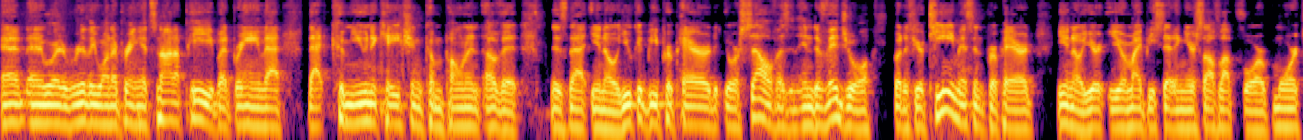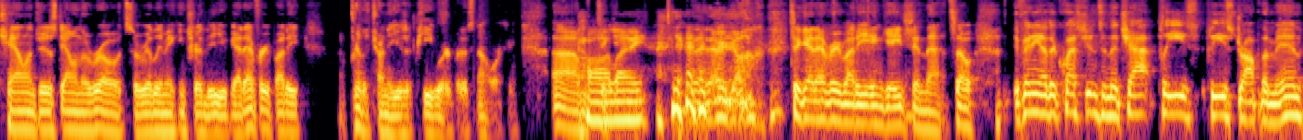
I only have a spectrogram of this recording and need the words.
and and we really want to bring it's not a P, but bringing that that communication component of it is that you know you could be prepared yourself as an individual, but if your team isn't prepared, you know you're you might be setting yourself up for more challenges down the road. So really making sure that you get everybody I'm really trying to use a P word, but it's not working. Um, Parlay. Get, there you go. To get everybody engaged in that. So if any other questions in the chat, please, please drop them in.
